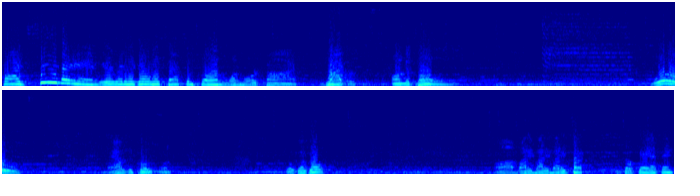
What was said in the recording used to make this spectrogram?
Modified C-Main. We're ready to go. Let's have some fun one more time. Drivers on the tone. Whoa. That was a close one. Go, go, go. Ah, body, body, body tuck. It's okay, I think.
